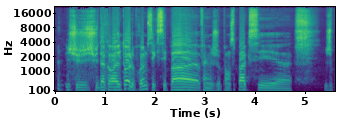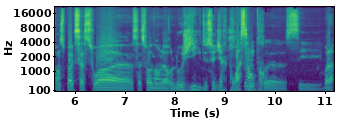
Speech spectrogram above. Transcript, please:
Je, je suis d'accord avec toi. Le problème, c'est que c'est pas. Enfin, je pense pas que c'est. Je pense pas que ça soit, euh, ça soit dans leur logique de se dire trois centres. euh, c'est voilà.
